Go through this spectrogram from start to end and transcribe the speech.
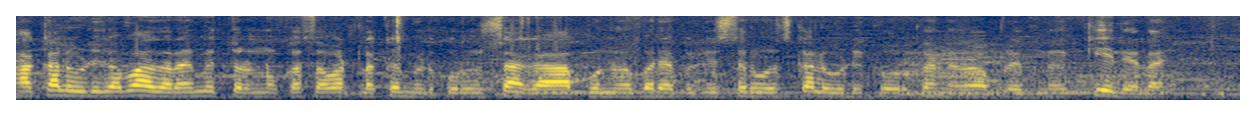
हा कालवडीचा बाजार आहे मित्रांनो कसा वाटला कमेंट करून सांगा. आपण बऱ्यापैकी सर्वच कालवडी कवर करण्याचा प्रयत्न केलेला आहे.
